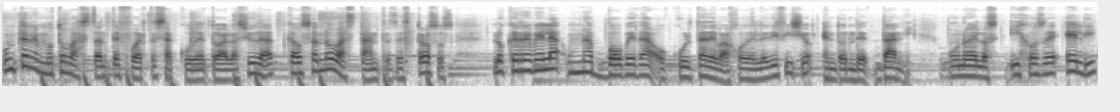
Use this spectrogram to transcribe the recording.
un terremoto bastante fuerte sacude toda la ciudad, causando bastantes destrozos, lo que revela una bóveda oculta debajo del edificio en donde Danny, uno de los hijos de Ellie,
